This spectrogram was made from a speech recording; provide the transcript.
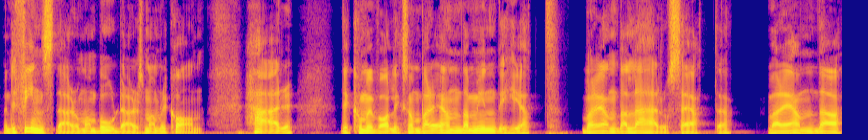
men det finns där om man bor där som amerikan. Här, det kommer vara liksom varenda myndighet, varenda lärosäte, varenda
